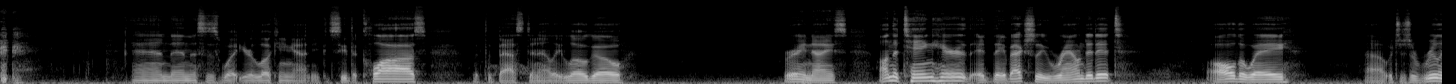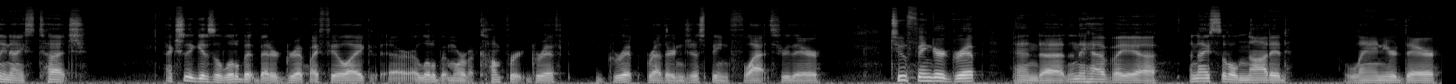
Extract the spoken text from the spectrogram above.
and then this is what you're looking at. You can see the claws with the Bastinelli logo. Very nice. On the tang here, they've actually rounded it all the way, uh, which is a really nice touch. Actually gives a little bit better grip, I feel like, or a little bit more of a comfort grip, grip rather than just being flat through there. Two finger grip, and uh, then they have a, uh, a nice little knotted lanyard there,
